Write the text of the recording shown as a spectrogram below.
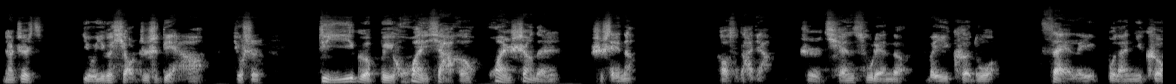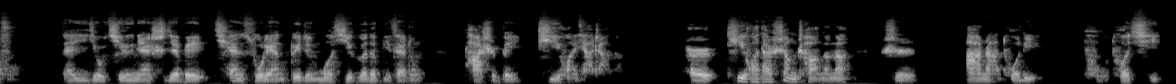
那这有一个小知识点啊，就是第一个被换下和换上的人是谁呢？告诉大家，是前苏联的维克多·塞雷布兰尼科夫。在一九七零年世界杯前苏联对阵墨西哥的比赛中，他是被替换下场的，而替换他上场的呢是阿纳托利·普托奇。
